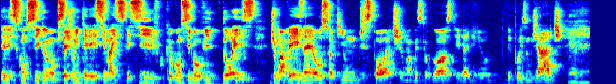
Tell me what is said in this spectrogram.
eles consigam, que seja um interesse mais específico, que eu consiga ouvir dois de uma vez, né, ouço aqui um de esporte, uma coisa que eu gosto, e daí eu, depois um de arte Uhum.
